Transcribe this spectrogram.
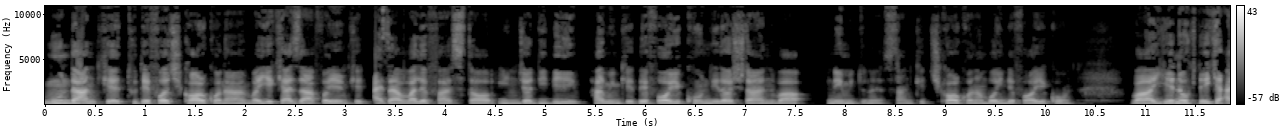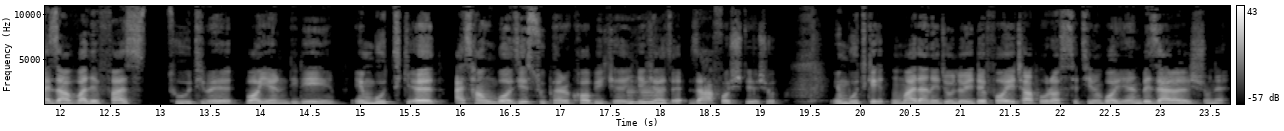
موندن که تو دفاع چیکار کنن و یکی از ضعفایی که از اول فصل تا اینجا دیدیم همین که دفاعی کندی داشتن و نمی‌دونستن که چیکار کنن با این دفاعی کن و یه نکته ای که از اول فصل تو تیم بایرن دیدیم این بود که از همون بازی سوپرکابی که یکی از ضعفاش دیده شد. این بود که اومدن جلوی دفاع چپ و راست تیم بایرن به ضررشونه.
